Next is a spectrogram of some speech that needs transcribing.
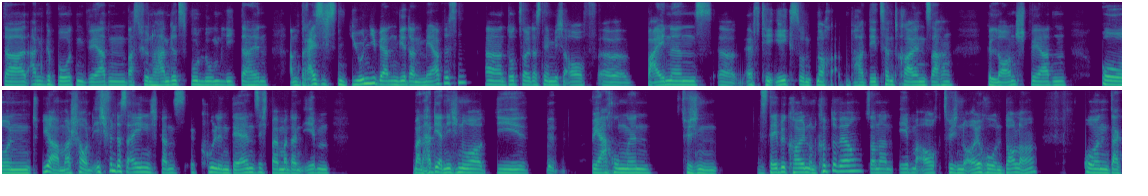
da angeboten werden, was für ein Handelsvolumen liegt dahin. Am 30. Juni werden wir dann mehr wissen. Äh, dort soll das nämlich auf äh, Binance, äh, FTX und noch ein paar dezentralen Sachen gelauncht werden. Und ja, mal schauen. Ich finde das eigentlich ganz cool in der Hinsicht, weil man dann eben, man hat ja nicht nur die äh, Währungen zwischen Stablecoin und Kryptowährung, sondern eben auch zwischen Euro und Dollar. Und da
